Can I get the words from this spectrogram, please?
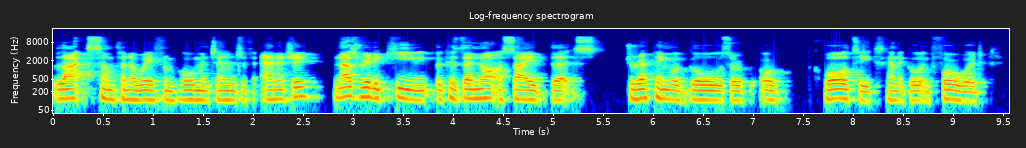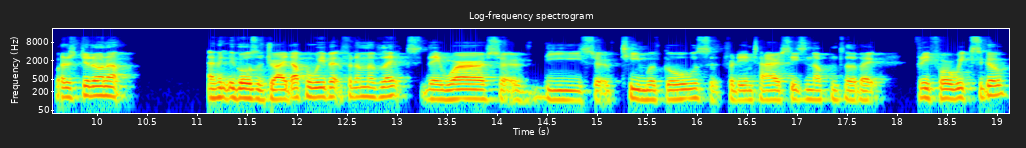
lacks something away from home in terms of energy. And that's really key because they're not a side that's dripping with goals or, or quality kind of going forward. Whereas Girona, I think the goals have dried up a wee bit for them of late. They were sort of the sort of team with goals for the entire season up until about three, four weeks ago.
